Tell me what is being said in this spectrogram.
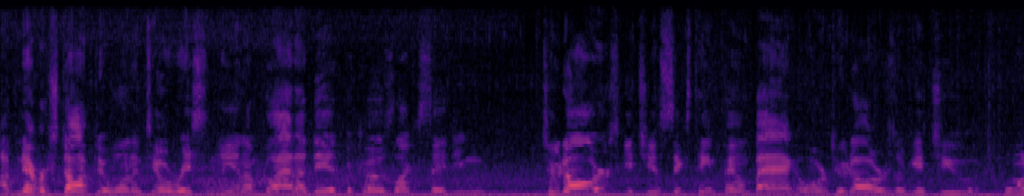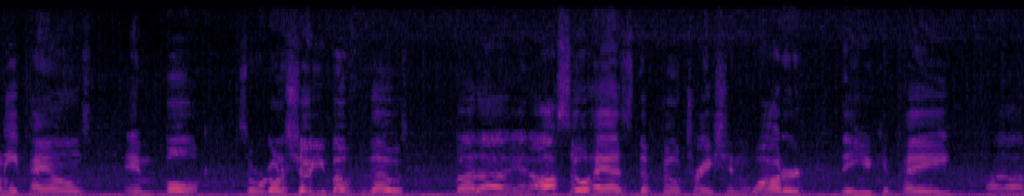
I've never stopped at one until recently, and I'm glad I did because, like I said, you can two dollars get you a 16 pound bag, or two dollars will get you 20 pounds in bulk. So we're going to show you both of those. But uh, it also has the filtration water that you can pay uh,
